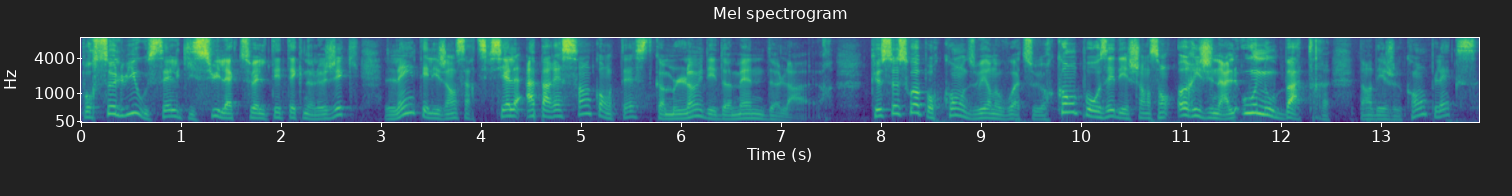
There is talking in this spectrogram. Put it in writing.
Pour celui ou celle qui suit l'actualité technologique, l'intelligence artificielle apparaît sans conteste comme l'un des domaines de l'heure. Que ce soit pour conduire nos voitures, composer des chansons originales ou nous battre dans des jeux complexes,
